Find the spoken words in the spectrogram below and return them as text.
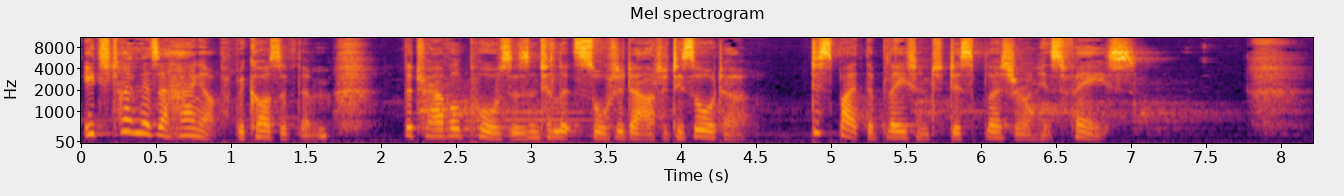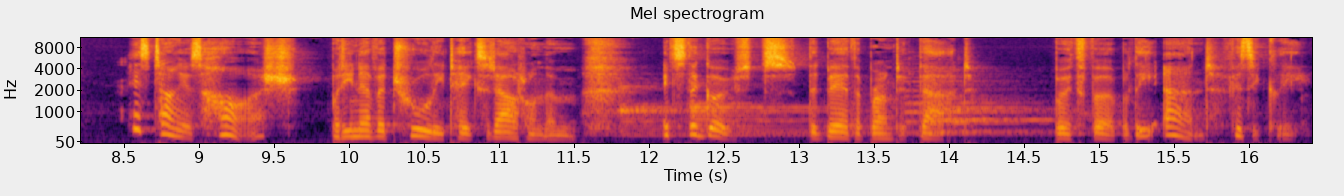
Each time there's a hang up because of them, the travel pauses until it's sorted out at his order, despite the blatant displeasure on his face. His tongue is harsh, but he never truly takes it out on them. It's the ghosts that bear the brunt of that, both verbally and physically.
